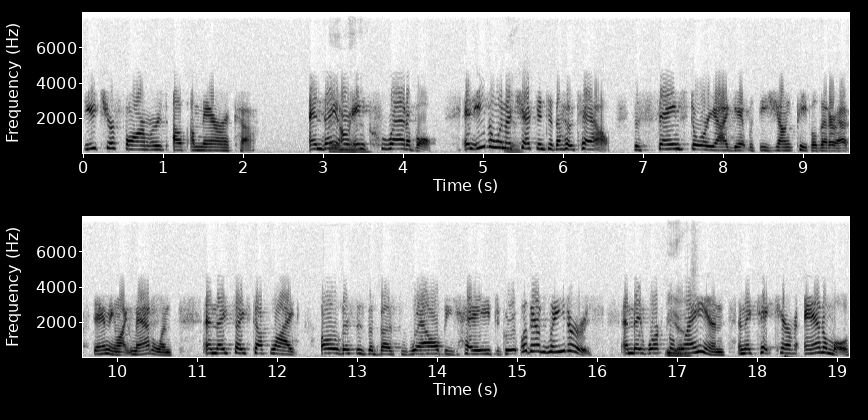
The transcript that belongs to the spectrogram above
future farmers of America, and they are incredible. And even when I checked into the hotel, the same story I get with these young people that are outstanding, like Madeline, and they say stuff like, "Oh, this is the most well-behaved group." Well, they're leaders, and they work the Yes. land, and they take care of animals,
